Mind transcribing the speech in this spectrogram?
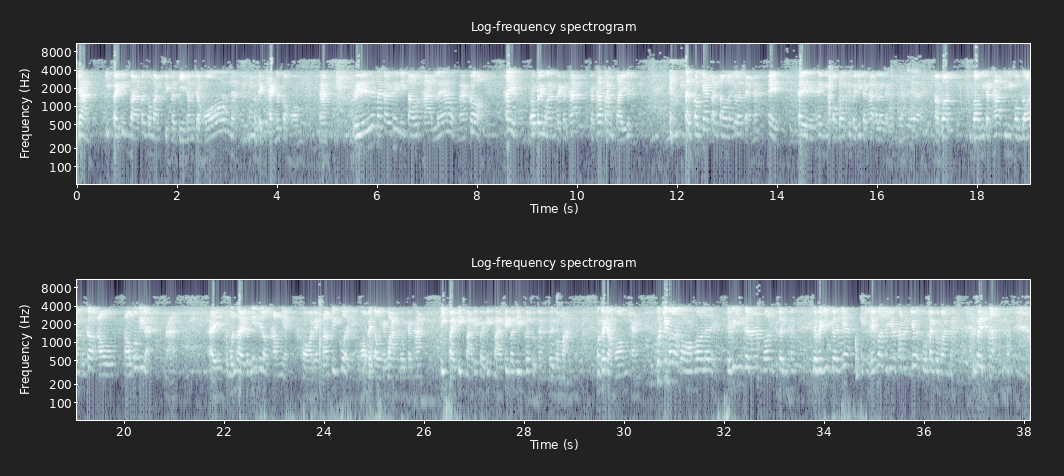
ย่าง พลิกไปพลิกมาตั้งประมาณสิบนาทีนะมันจะหอมนะมันจะแข็งแล้วก็หอมนะหรือถ้าใครไม่มีเตาถ่านแล้วนะก็ให้เอาไปวางใส่กระทะกระทะตั้งไฟด้วยตั้งเตาแก๊สตั้งเตาอะไรก็แล้วแต่นะให้ให้ให้มีความร้อนขึ้นไปที่กระทะก็แล้วกันนะถามว่าพอมีกระทะที่มีความร้อนคุณก็เอาเอาพวกนี้แหละนะ ไอ้สมุนไพรตัวนี้ที่เราทำเนี่ยห่อเนี่ยน้ำพริกกล้วยเนี่ยห่อไปตองเนี่ยวางบนกระทะพลิกไปพลิกมาพลิกไปพลิกมาสิบนาทีก็สุกนะโดยประมาณ มันก็จะหอมแข็งคุณกินวันละห่อพอเลยอย่าไปกินเกินนะร้อนเกินนะอย่าไปกินเกินเนี้ยเห็นว่าดีแล้วทำมันเยอะตัวใครตัวมันไม่ได้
